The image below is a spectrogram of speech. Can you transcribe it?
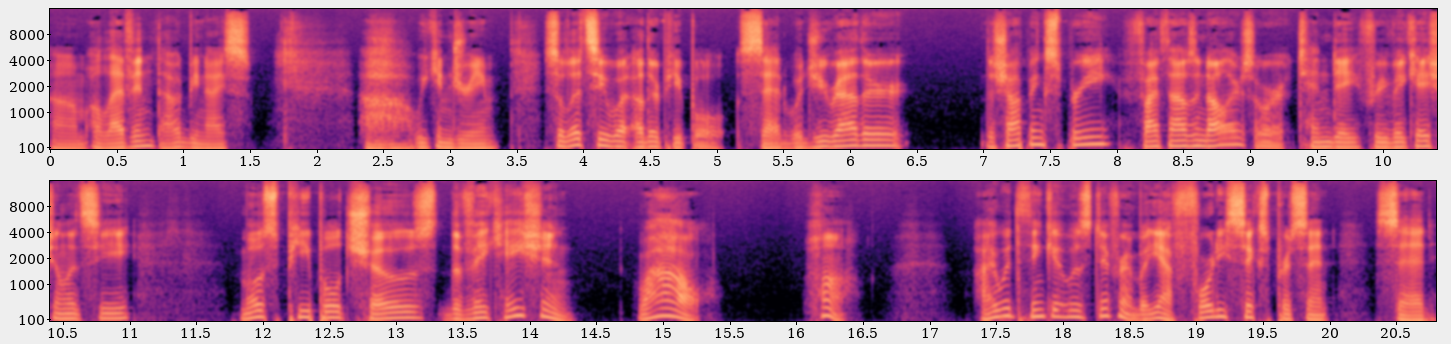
um, 11. That would be nice. Oh, we can dream. So let's see what other people said. Would you rather the shopping spree, $5,000 or a 10 day free vacation. Let's see. Most people chose the vacation. Wow. Huh. I would think it was different, but yeah, 46% said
